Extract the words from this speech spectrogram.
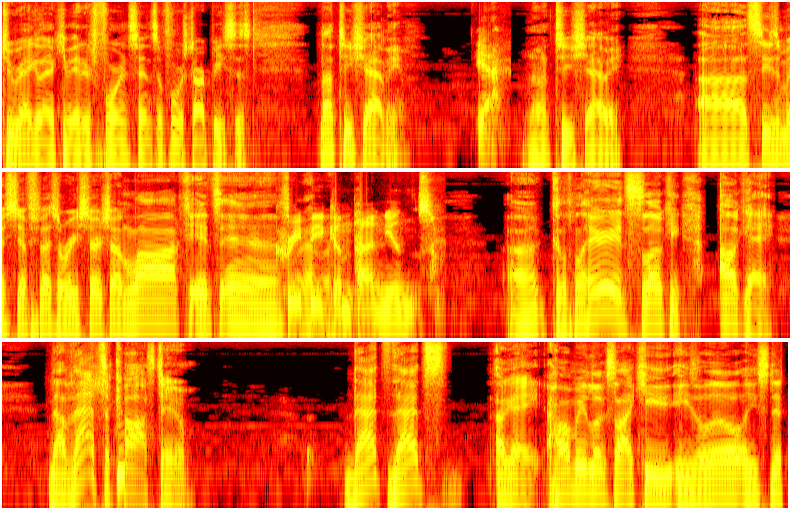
two regular incubators, four incense, and four star pieces. Not too shabby. Yeah. Not too shabby. Uh, season mischief special research unlock. It's in creepy companions. Uh, Galarian Slowking. Okay, now that's a costume. That's that's okay. Homie looks like he he's a little he sniffed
